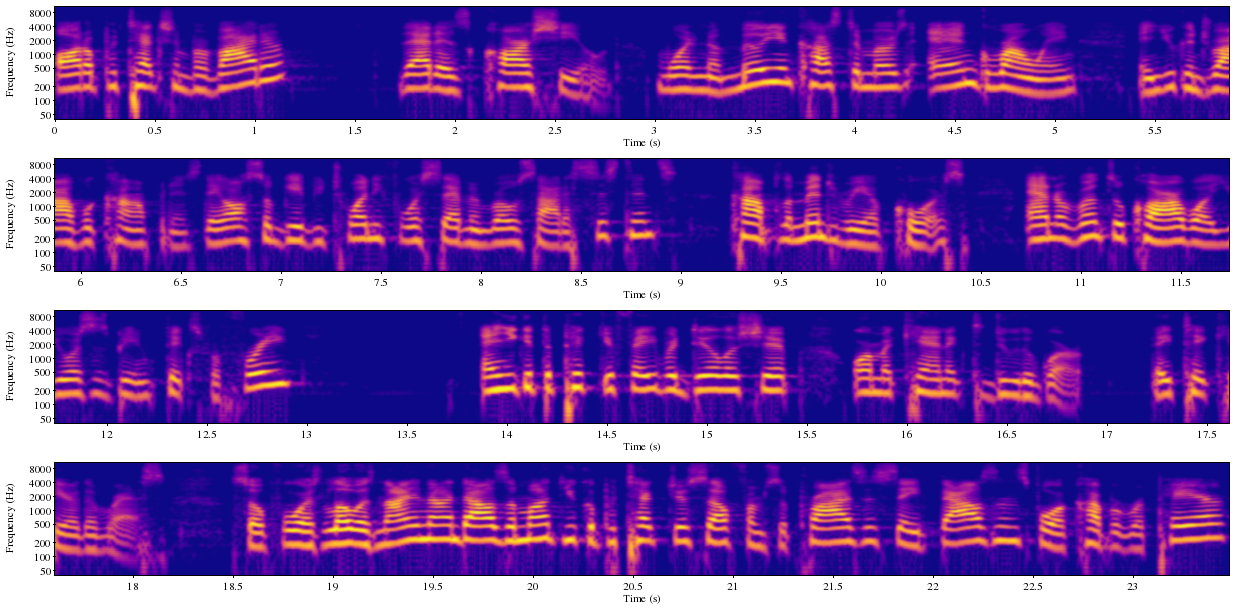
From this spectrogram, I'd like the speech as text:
auto protection provider. That is Car Shield more than a million customers and growing, and you can drive with confidence. They also give you 24 7 roadside assistance, complimentary, of course, and a rental car while yours is being fixed for free. And you get to pick your favorite dealership or mechanic to do the work. They take care of the rest. So for as low as $99 a month, you can protect yourself from surprises, save thousands for a covered repair.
